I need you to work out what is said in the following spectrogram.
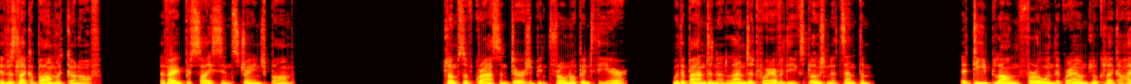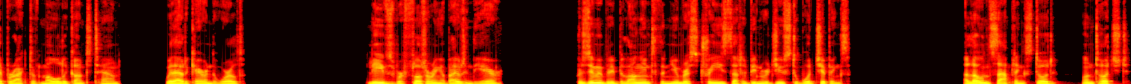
It was like a bomb had gone off, a very precise and strange bomb. Clumps of grass and dirt had been thrown up into the air, with abandon and landed wherever the explosion had sent them. A deep, long furrow in the ground looked like a hyperactive mole had gone to town, without a care in the world. Leaves were fluttering about in the air, presumably belonging to the numerous trees that had been reduced to wood chippings. A lone sapling stood, untouched,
